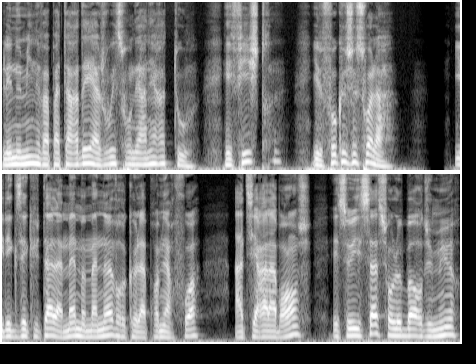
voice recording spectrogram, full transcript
L'ennemi ne va pas tarder à jouer son dernier atout. Et Fichtre, il faut que je sois là. Il exécuta la même manœuvre que la première fois, attira la branche et se hissa sur le bord du mur,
